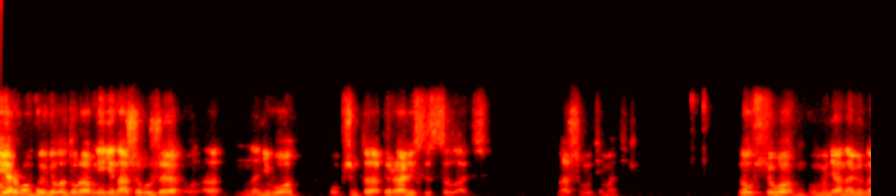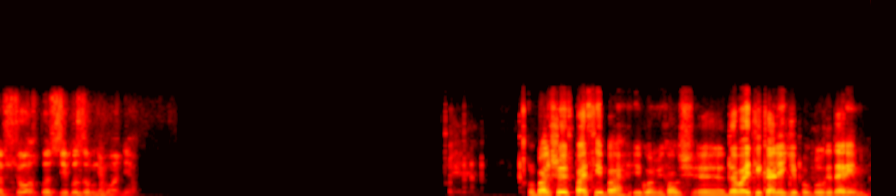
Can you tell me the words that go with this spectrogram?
первым вывел это уравнение, наши уже э, на него, в общем-то, опирались и ссылались наши математики. Ну все, у меня, наверное, все. Спасибо за внимание. Большое спасибо, Егор Михайлович. Э, давайте, коллеги, поблагодарим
